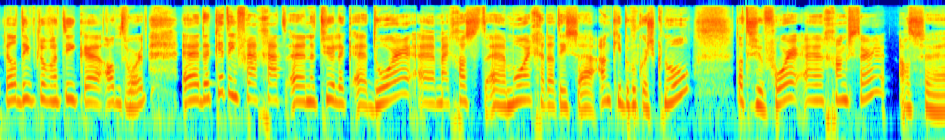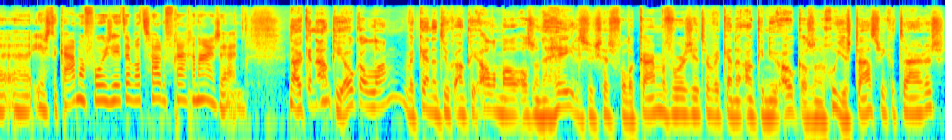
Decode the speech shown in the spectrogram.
Heel diplomatiek uh, antwoord. Uh, de kettingvraag gaat uh, natuurlijk door. mijn gast morgen, dat is Ankie Broekers-Knol. Dat is uw voorgangster als Eerste Kamervoorzitter. Wat zou de vraag aan haar zijn? Nou, ik ken Ankie ook al lang. We kennen natuurlijk Ankie allemaal als een hele succesvolle Kamervoorzitter. We kennen Ankie nu ook als een goede staatssecretaris.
